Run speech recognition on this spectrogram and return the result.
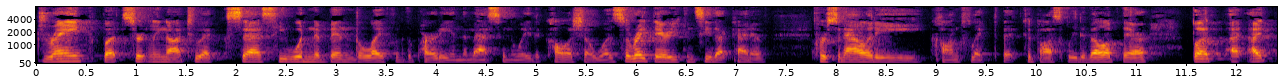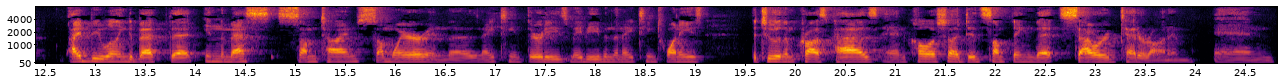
drank, but certainly not to excess. He wouldn't have been the life of the party in the mess in the way that Collishaw was. So right there, you can see that kind of personality conflict that could possibly develop there. But I, I I'd be willing to bet that in the mess, sometimes, somewhere in the 1930s, maybe even the 1920s, the two of them crossed paths and Collishaw did something that soured Tedder on him. And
